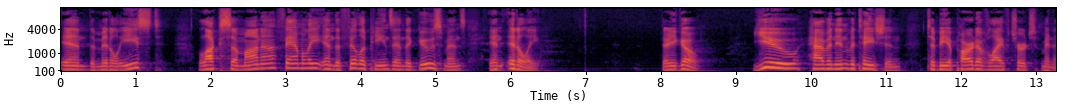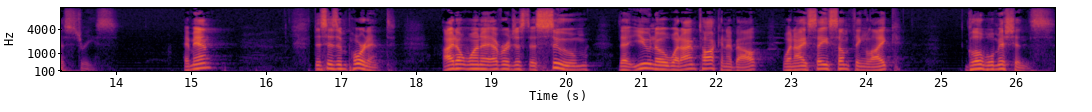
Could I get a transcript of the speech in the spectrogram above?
in the Middle East, Laksamana family in the Philippines, and the Guzmans in Italy. There you go. You have an invitation to be a part of Life Church Ministries. Amen? This is important. I don't want to ever just assume that you know what I'm talking about when I say something like global missions,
